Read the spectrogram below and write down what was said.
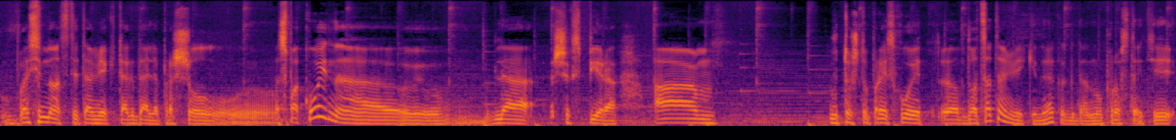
в 18 там веке и так далее прошел э, спокойно э, для Шекспира, а вот то, что происходит э, в 20 веке, да, когда, ну, просто эти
